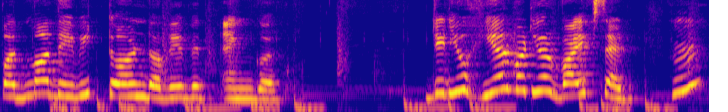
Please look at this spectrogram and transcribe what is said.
Padma Devi turned away with anger. Did you hear what your wife said? Hmm?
